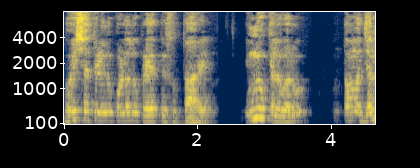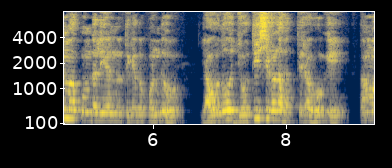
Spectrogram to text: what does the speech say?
ಭವಿಷ್ಯ ತಿಳಿದುಕೊಳ್ಳಲು ಪ್ರಯತ್ನಿಸುತ್ತಾರೆ. ಇನ್ನೂ ಕೆಲವರು ತಮ್ಮ ಜನ್ಮ ಕುಂಡಲಿಯನ್ನು ತೆಗೆದುಕೊಂಡು ಯಾವುದೋ ಜ್ಯೋತಿಷಿಗಳ ಹತ್ತಿರ ಹೋಗಿ ತಮ್ಮ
